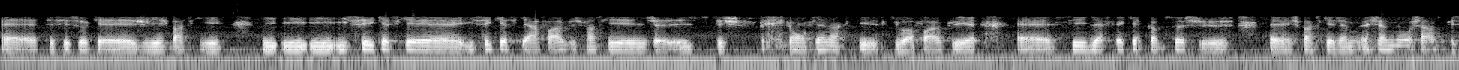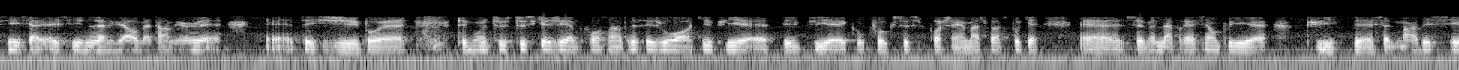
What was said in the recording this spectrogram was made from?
C'est sûr que Julien, je pense qu'il il, il, il- sait qu'est-ce qu'il il sait qu'est-ce qu'il a à faire. Je pense que je, je suis très confiant dans ce qu'il va faire. Puis s'il le fait comme ça, je, euh, je pense que j'aime j'aime nos chances. Puis si ça- s'il nous améliore, ben, tant mieux. Euh, euh, j'ai pas euh, moi tout, tout ce que j'ai à me concentrer c'est jouer au hockey puis euh, puis focuser sur le prochain match je pense pas que se mettre de la pression puis puis se demander si,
